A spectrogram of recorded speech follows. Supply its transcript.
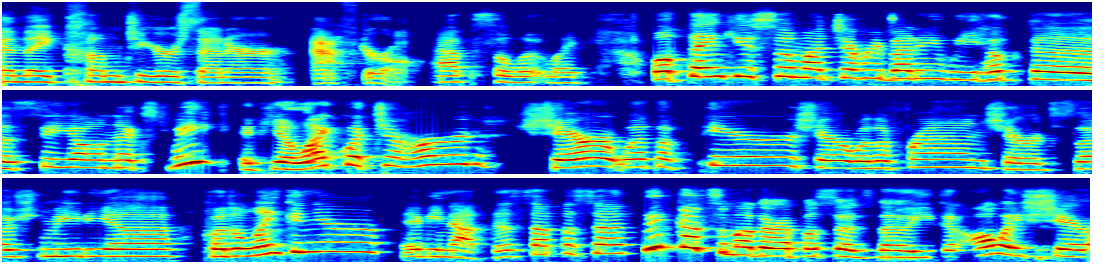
and they come to your center after all. Absolutely. Well, thank you so much, everybody. We hope to see y'all next week. If you like what you heard, share it with a peer, share it with a friend, share it to social media, put a link in your, maybe not this episode. We've got some other episodes, though, you can always share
